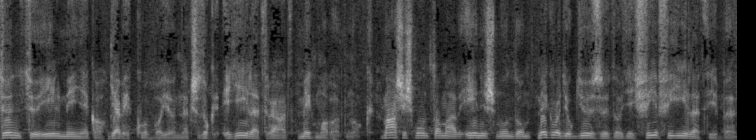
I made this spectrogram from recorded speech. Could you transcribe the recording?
döntő élmények a gyerekkorba jönnek, és azok egy életre át megmaradnak. Más is mondta már, én is mondom, meg vagyok győződve, hogy egy férfi életében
